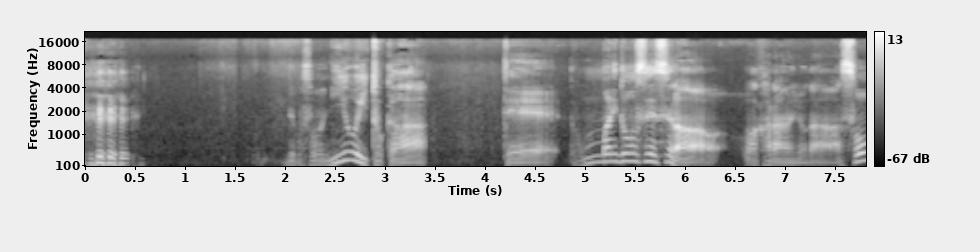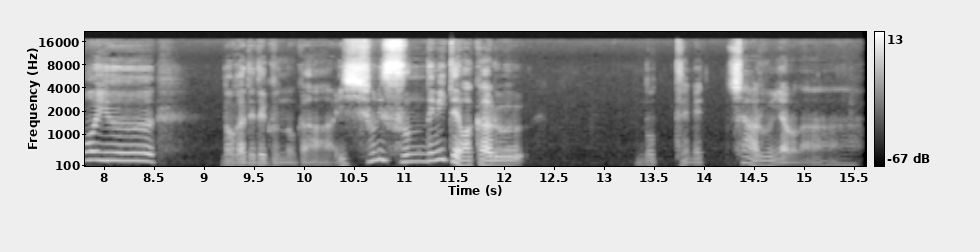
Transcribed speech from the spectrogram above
でもその匂いとかってほんまに同棲せなわからんよな。そういうのが出てくんのか。一緒に住んでみてわかるのってめっちゃあるんやろな。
